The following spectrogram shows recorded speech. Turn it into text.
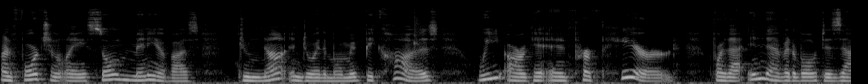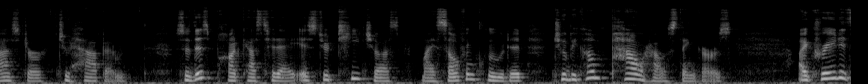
Unfortunately, so many of us do not enjoy the moment because we are getting prepared for that inevitable disaster to happen. So, this podcast today is to teach us, myself included, to become powerhouse thinkers. I created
